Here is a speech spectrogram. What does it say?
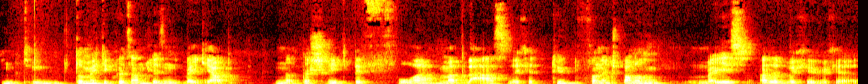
Und da möchte ich kurz anschließen, weil ich glaube, der Schritt, bevor man weiß, welcher Typ von Entspannung man ist, also welcher, welcher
